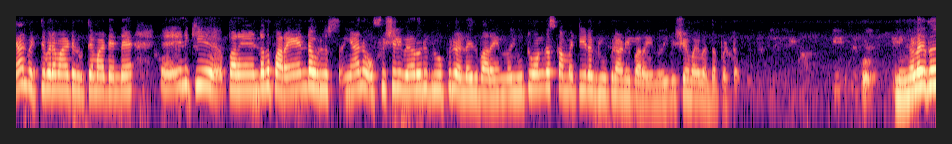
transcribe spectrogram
ഞാൻ വ്യക്തിപരമായിട്ട് കൃത്യമായിട്ട് എന്റെ എനിക്ക് പറയേണ്ടത് പറയേണ്ട ഒരു ഞാൻ ഒഫീഷ്യലി വേറൊരു ഗ്രൂപ്പിലും അല്ല ഇത് പറയുന്നത്. യൂത്ത് കോൺഗ്രസ് കമ്മിറ്റിയുടെ ഗ്രൂപ്പിലാണ് ഈ പറയുന്നത് ഈ വിഷയവുമായി ബന്ധപ്പെട്ട്. നിങ്ങൾ ഇത്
